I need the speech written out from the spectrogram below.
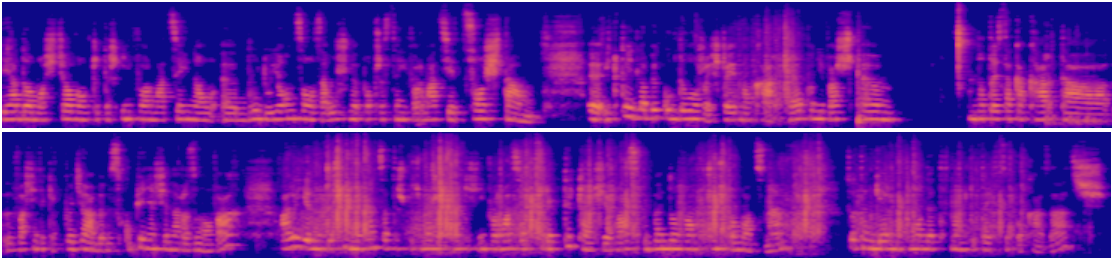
wiadomościową, czy też informacyjną, e, budującą, załóżmy poprzez te informacje coś tam. E, I tutaj dla byków dołożę jeszcze jedną kartę, ponieważ no to jest taka karta, właśnie tak jak powiedziałabym, skupienia się na rozmowach, ale jednocześnie mówiąca też być może o jakichś informacjach, które tyczą się Was i będą Wam w czymś pomocne. Co ten giermek monet nam tutaj chce pokazać?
